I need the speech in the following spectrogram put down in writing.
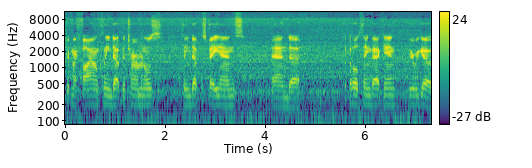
took my file and cleaned up the terminals, cleaned up the spade ends, and uh, put the whole thing back in. Here we go.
